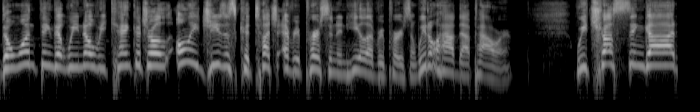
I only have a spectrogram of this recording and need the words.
the one thing that we know we can control, only Jesus could touch every person and heal every person. We don't have that power. We trust in God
